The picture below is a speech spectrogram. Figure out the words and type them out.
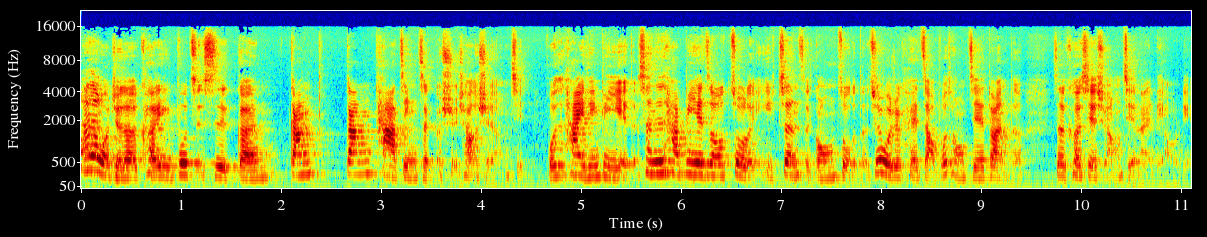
但是我觉得可以不只是跟刚刚踏进这个学校的学长姐，或是他已经毕业的，甚至他毕业之后做了一阵子工作的，就是我觉得可以找不同阶段的这科系的学长姐来聊聊。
